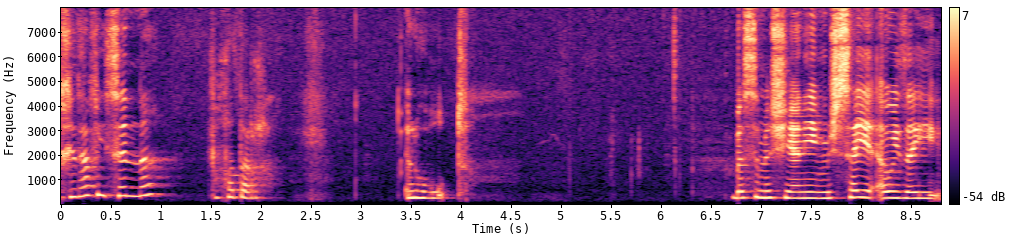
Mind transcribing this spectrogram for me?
ختافي سنة في خطر الهبوط. بس مش يعني مش سيء قوي زي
